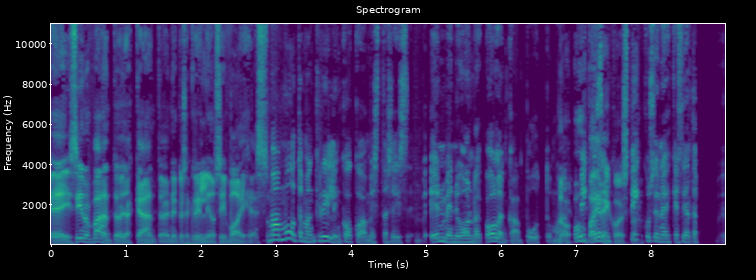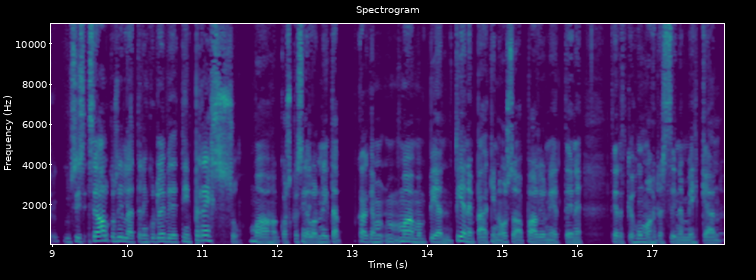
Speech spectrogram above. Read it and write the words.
Ei, siinä on vääntöä ja kääntöä ennen kuin se grilli on siinä vaiheessa. Mä oon muutaman grillin kokoamista siis en mennyt onne, ollenkaan puuttumaan. No, onpa erikoista. Pikkusen ehkä sieltä, siis se alkoi sillä, että niin kuin levitettiin pressu maahan, koska siellä on niitä kaiken maailman pien, pienempääkin osaa paljon, niin ettei ne, tiedätkö, humahda sinne mihinkään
